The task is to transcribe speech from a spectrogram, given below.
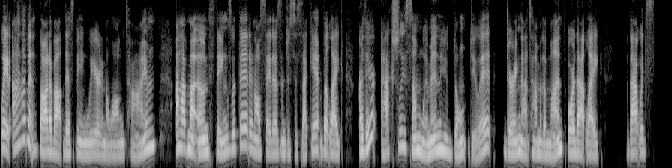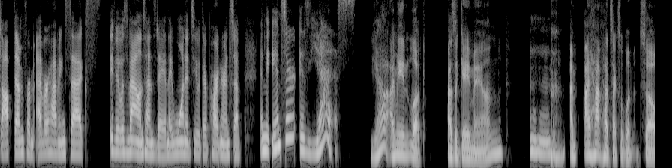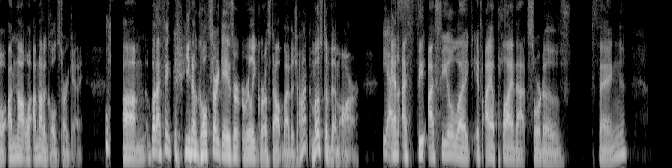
wait, I haven't thought about this being weird in a long time. I have my own things with it, and I'll say those in just a second. But like, are there actually some women who don't do it during that time of the month or that like that would stop them from ever having sex if it was Valentine's Day and they wanted to with their partner and stuff? And the answer is yes. Yeah. I mean, look, as a gay man, hmm I'm I have had sex with women, so I'm not I'm not a gold star gay. Um, but I think you know, gold star gays are really grossed out by the vagina. Most of them are, Yes. and I feel I feel like if I apply that sort of thing,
